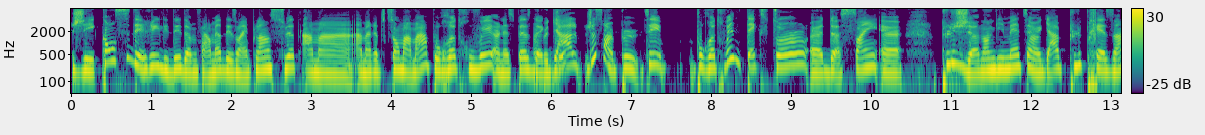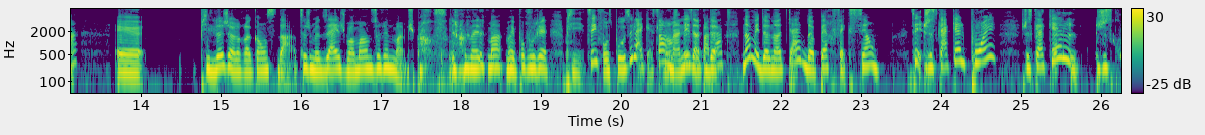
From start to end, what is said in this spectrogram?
j'ai considéré l'idée de me faire mettre des implants suite à ma à ma réduction mammaire pour retrouver une espèce de galbe, juste un peu, tu sais pour retrouver une texture euh, de sein euh, plus jeune, entre guillemets, un galbe plus présent. Euh, puis là, je le reconsidère. Tu sais, je me dis, hey, je vais m'endurer de même, je pense, honnêtement. mais pour vrai. Puis, tu sais, il faut se poser la question non, de, de, non, mais de notre quête de perfection. Tu sais, jusqu'à quel point, jusqu'à quel, jusqu'où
